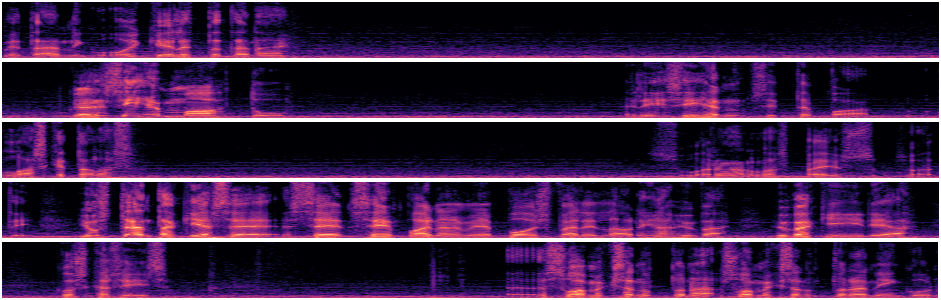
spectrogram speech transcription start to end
vetää niinku oikealle tätä näin. Kyllä se siihen mahtuu. Eli siihen sitten vaan lasket alas. Suoraan alaspäin, jos saatiin. Just tämän takia se, se, sen painaminen pois välillä on ihan hyvä, hyväkin idea, koska siis suomeksi sanottuna, suomeksi sanottuna niin kuin,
